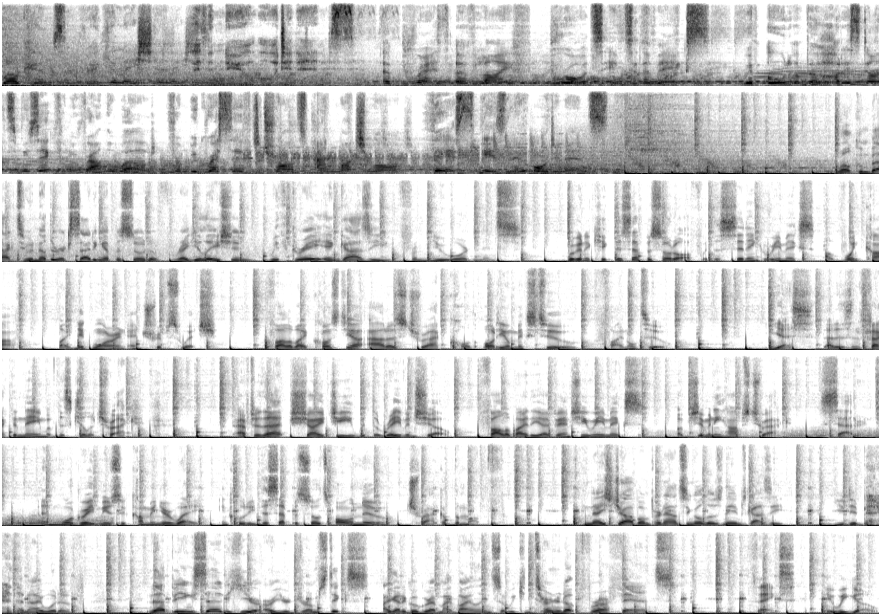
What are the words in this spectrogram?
Welcome to Regulation with a new ordinance. A breath of life brought into the mix. With all of the hottest dance music from around the world, from progressive to trance and much more. This is New Ordinance. Welcome back to another exciting episode of Regulation with Gray and Gazi from New Ordinance. We're going to kick this episode off with the Sidink remix of Kampf by Nick Warren and Tripswitch, followed by Kostya Outta's track called Audio Mix 2 Final 2. Yes, that is in fact the name of this killer track. After that, Shy G with The Raven Show, followed by the Ivanchi remix of Jiminy Hop's track, Saturn. And more great music coming your way, including this episode's all new track of the month. Nice job on pronouncing all those names, Gazi. You did better than I would have. That being said, here are your drumsticks. I gotta go grab my violin so we can turn it up for our fans. Thanks. Here we go.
